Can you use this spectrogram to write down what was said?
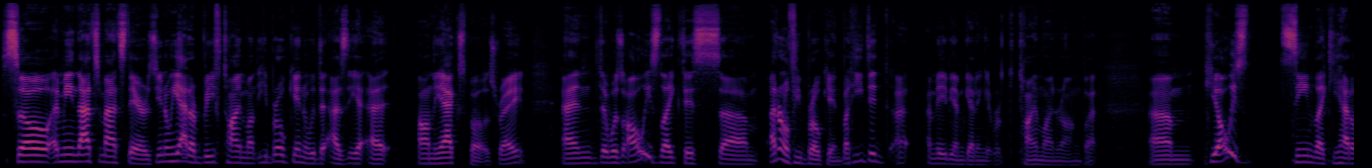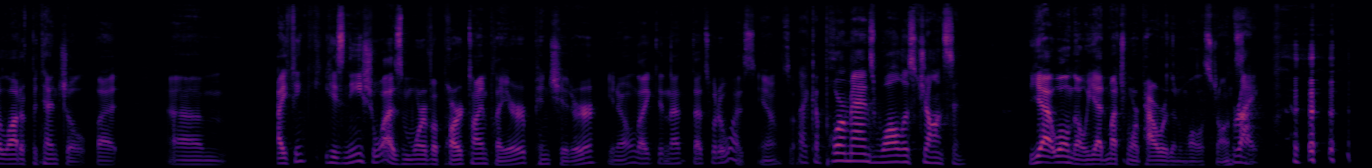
So, I mean, that's Matt Stairs. You know, he had a brief time on he broke in with as the uh, on the Expos, right? And there was always like this um I don't know if he broke in, but he did uh, maybe I'm getting it the timeline wrong, but um he always seemed like he had a lot of potential, but um I think his niche was more of a part-time player, pinch hitter, you know, like and that that's what it was, you know. So Like a poor man's Wallace Johnson. yeah, well, no, he had much more power than Wallace Johnson. Right.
